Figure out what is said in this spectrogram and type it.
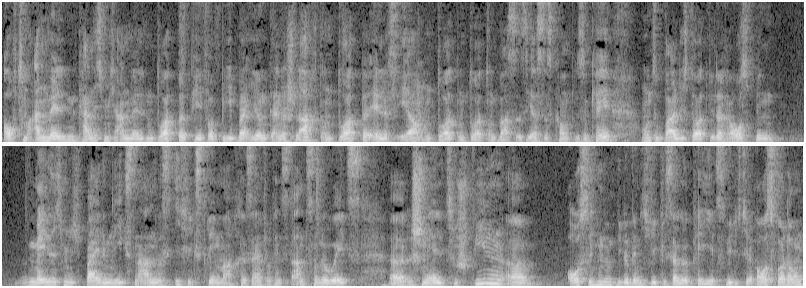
auch zum Anmelden kann ich mich anmelden, dort bei PvP bei irgendeiner Schlacht und dort bei LFR und dort und dort und was als erstes kommt, ist okay. Und sobald ich dort wieder raus bin, melde ich mich bei dem nächsten an. Was ich extrem mache, ist einfach Instanzen oder Waits äh, schnell zu spielen. Äh, außer hin und wieder, wenn ich wirklich sage, okay, jetzt will ich die Herausforderung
